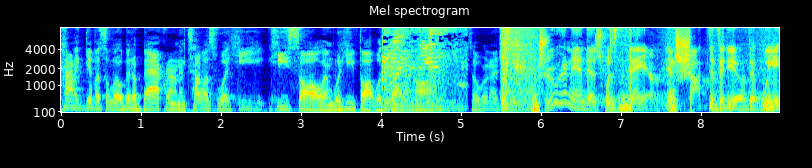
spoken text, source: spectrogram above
kind of give us a little bit of background and tell us what he he saw and what he thought was going on. So we're going to. Drew Hernandez was there and shot the video that we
